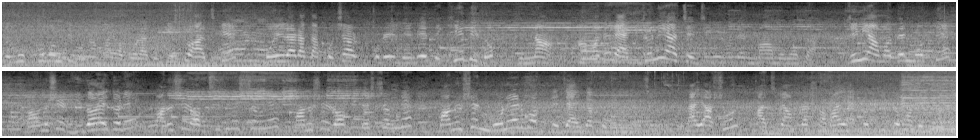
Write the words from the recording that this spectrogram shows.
যে মুখ্যমন্ত্রী মনে হয় অপরাধী। কিন্তু আজকে মহিলারা তা প্রচার করে নেবে, দেখিয়ে দিল না, আমাদের একজনই আছে যিনি হলেন মা মমতা। যিনি আমাদের মধ্যে মানুষের হৃদয় ধরে, মানুষের অক্সিজেনের সঙ্গে, মানুষের রক্তের সঙ্গে, মানুষের মনের মধ্যে জায়গা করে নিয়েছে তাই আসুন, আজকে আমরা সবাই একত্রিতভাবে বলব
